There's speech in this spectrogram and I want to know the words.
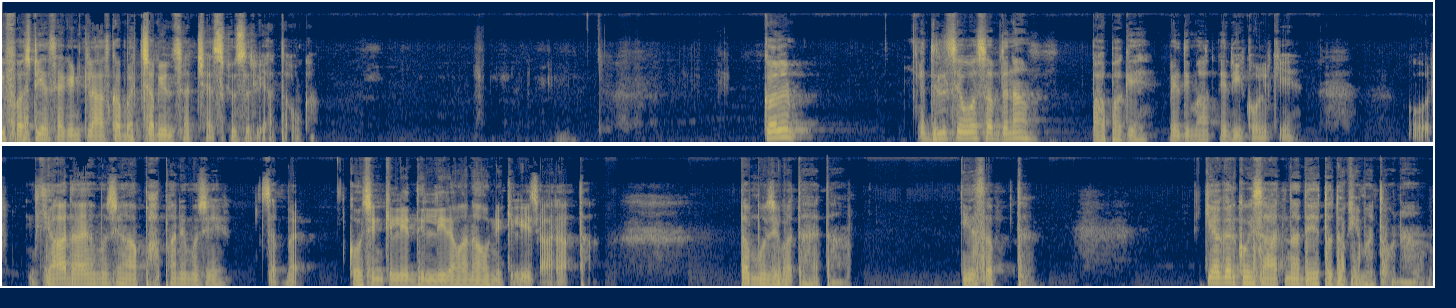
कि फ़र्स्ट या सेकंड क्लास का बच्चा भी उनसे अच्छा एक्सक्यूज ले आता होगा। कल दिल से वो शब्द ना पापा के, मेरे दिमाग ने रिकॉल किए। और याद आया मुझे हाँ पापा ने मुझे जब मैं कोचिंग के लिए दिल्ली रवाना होने के लिए जा रहा था, तब मुझे बताया था ये शब्द कि अगर कोई साथ ना दे तो दुखी मत होना।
